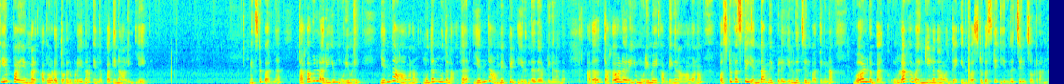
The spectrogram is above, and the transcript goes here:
தீர்ப்பாயங்கள் அதோட தொடர்புடையதான் இந்த பதினாலு ஏ. நெக்ஸ்ட் பாருங்க. தகவல் அறியும் உரிமை எந்த ஆவணம் முதன் முதலாக எந்த அமைப்பில் இருந்தது அப்படிங்கிறாங்க. அதாவது தகவல் அறியும் உரிமை அப்படிங்கிற ஆவணம் ஃபஸ்ட்டு ஃபஸ்ட்டு எந்த அமைப்பில் இருந்துச்சுன்னு பார்த்தீங்கன்னா வேர்ல்டு பேங்க் உலக வங்கியில் தான் வந்து இது ஃபஸ்ட்டு ஃபஸ்ட்டு இருந்துச்சுன்னு சொல்கிறாங்க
